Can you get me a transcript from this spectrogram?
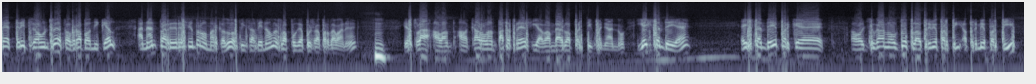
set, 13, 11, favorable al Miquel, anant per darrere sempre al marcador. Fins al final es va poder posar per davant, eh? Mm. I esclar, al, al caure l'empat a 3 ja van veure el partit guanyant, no? I ells també, eh? Ells també perquè el jugant el doble el primer partit, el primer partit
